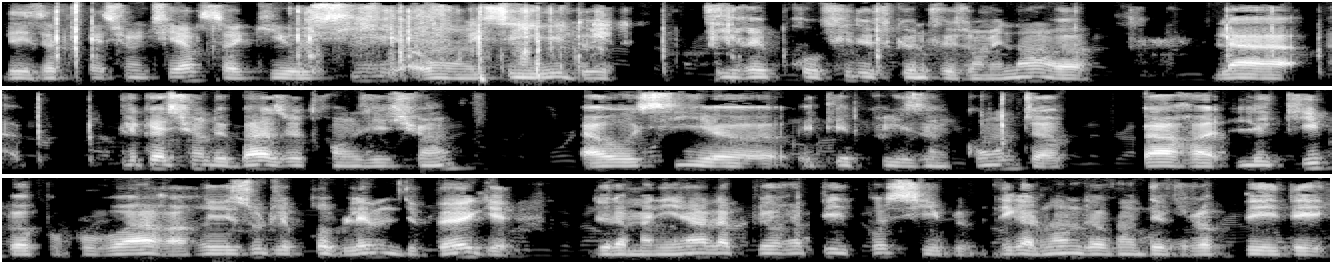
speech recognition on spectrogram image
des applications tierces qui aussi ont essayé de tirer profit de ce que nous faisons maintenant. Euh, L'application de base de transition a aussi euh, été prise en compte par l'équipe pour pouvoir résoudre les problèmes de bugs de la manière la plus rapide possible. Également, nous avons développé des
